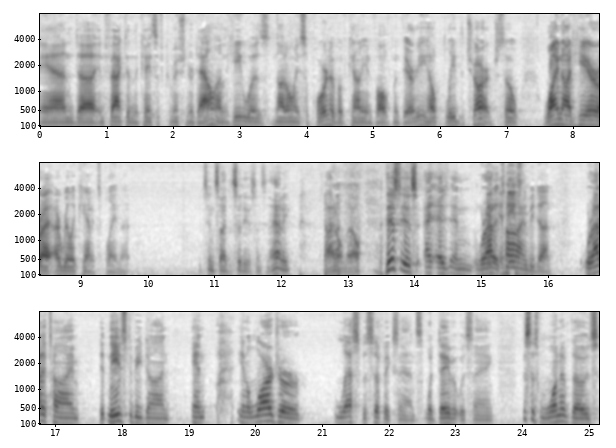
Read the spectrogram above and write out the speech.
And uh, in fact, in the case of Commissioner Dowlin, he was not only supportive of county involvement there, he helped lead the charge. So why not here? I, I really can't explain that. It's inside the city of Cincinnati. I don't know. This is, and we're out of time. It needs to be done. We're out of time. It needs to be done. And in a larger less specific sense, what David was saying, this is one of those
